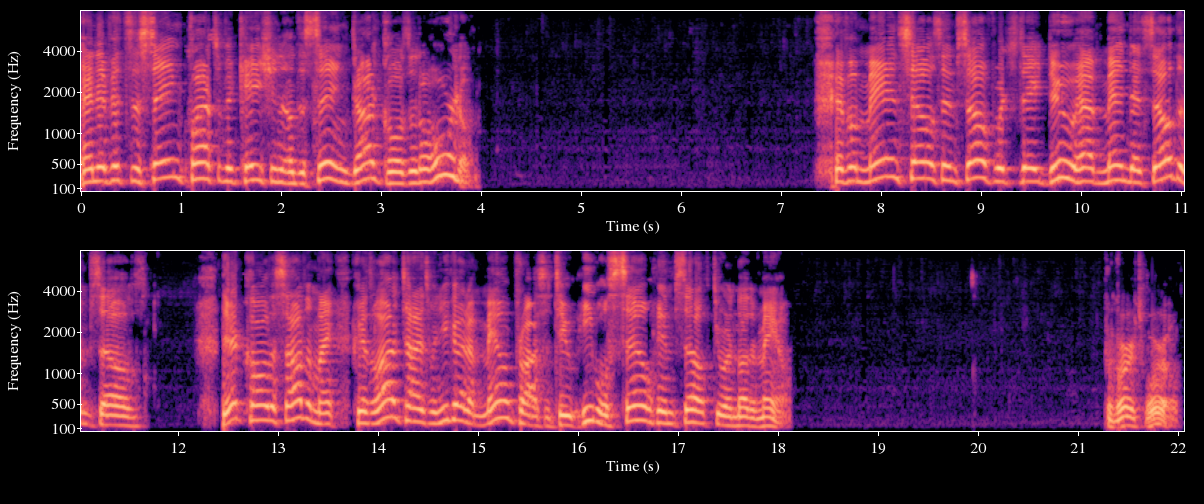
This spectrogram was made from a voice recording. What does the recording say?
And if it's the same classification of the sin, God calls it a whoredom. If a man sells himself, which they do have men that sell themselves, they're called a sodomite because a lot of times when you got a male prostitute, he will sell himself to another male perverse world.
